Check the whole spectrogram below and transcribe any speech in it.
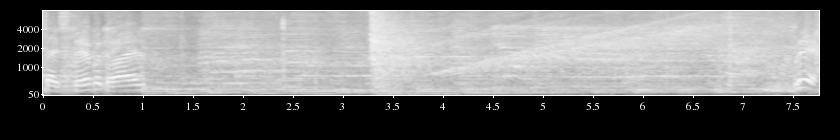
Сайдстепы, правильно. Брейк.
